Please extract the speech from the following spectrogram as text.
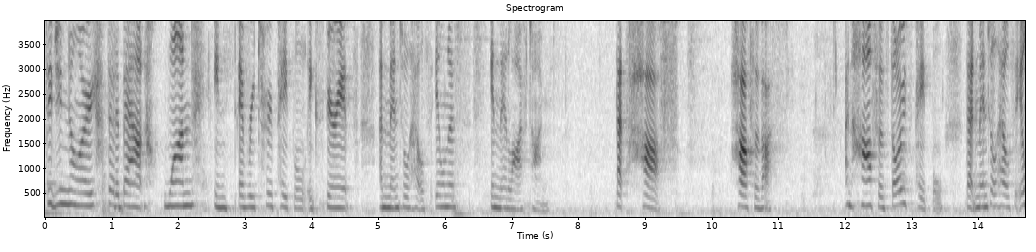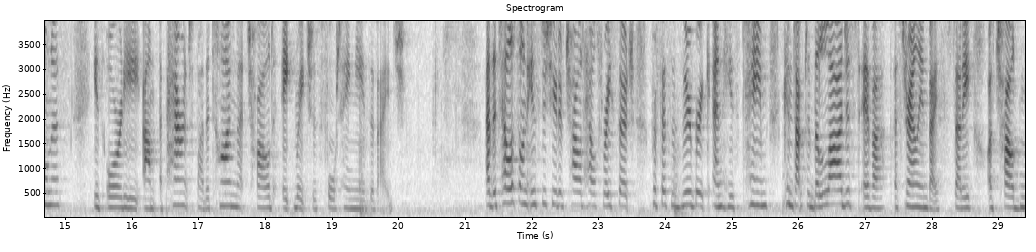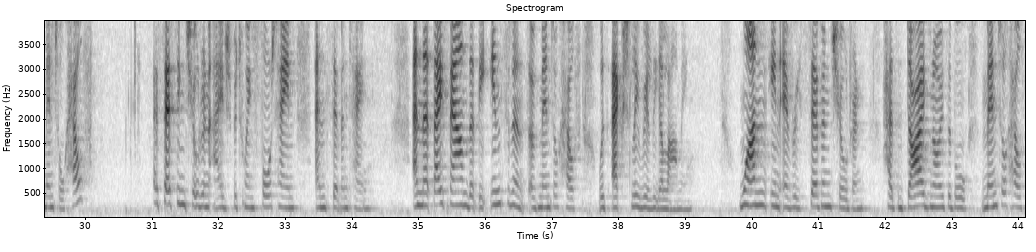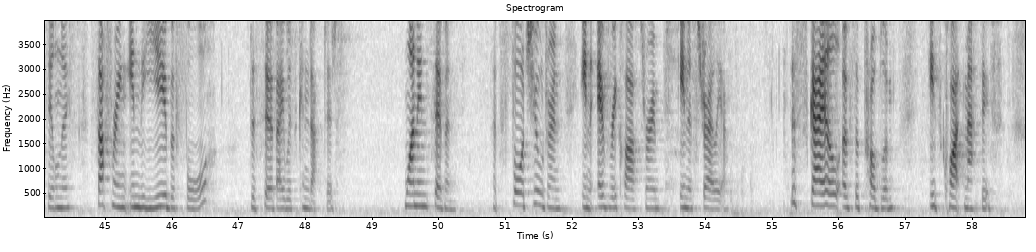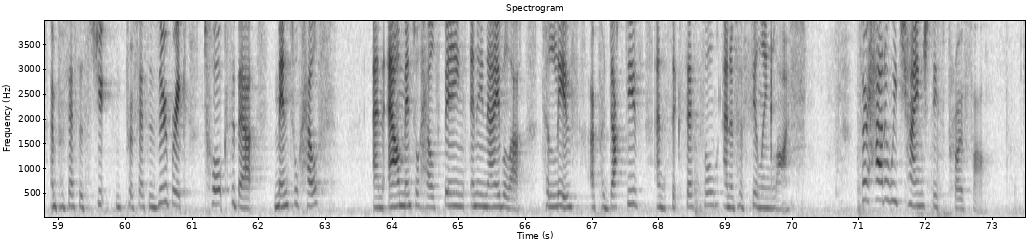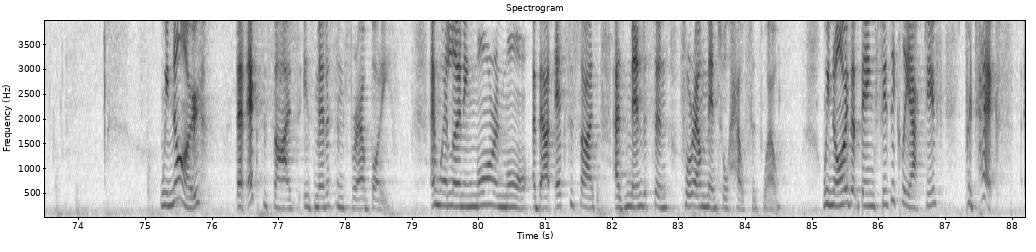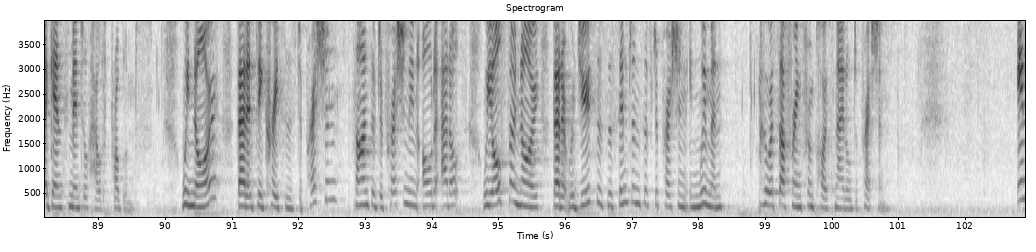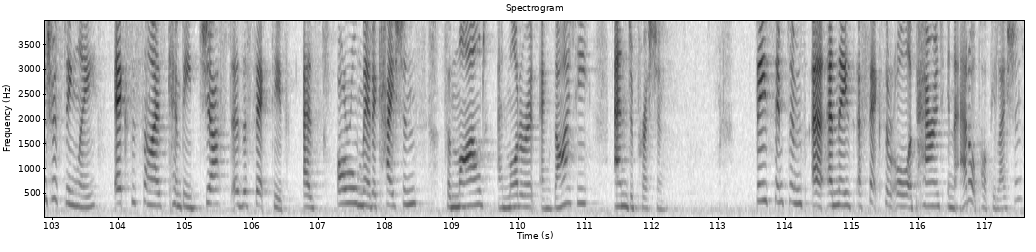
Did you know that about one in every two people experience a mental health illness in their lifetime? That's half, half of us. And half of those people, that mental health illness is already um, apparent by the time that child reaches 14 years of age. At the Telethon Institute of Child Health Research, Professor Zubrick and his team conducted the largest ever Australian-based study of child mental health, assessing children aged between 14 and 17, and that they found that the incidence of mental health was actually really alarming. One in every seven children has diagnosable mental health illness suffering in the year before the survey was conducted. One in seven. That's four children in every classroom in Australia. The scale of the problem is quite massive. And Professor, Stu Professor Zubrick talks about mental health and our mental health being an enabler to live a productive and successful and a fulfilling life. So how do we change this profile? We know that exercise is medicine for our body and we're learning more and more about exercise as medicine for our mental health as well. We know that being physically active protects against mental health problems. We know that it decreases depression, signs of depression in older adults. We also know that it reduces the symptoms of depression in women who are suffering from postnatal depression. Interestingly, exercise can be just as effective as oral medications for mild and moderate anxiety and depression. These symptoms uh, and these effects are all apparent in the adult population.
